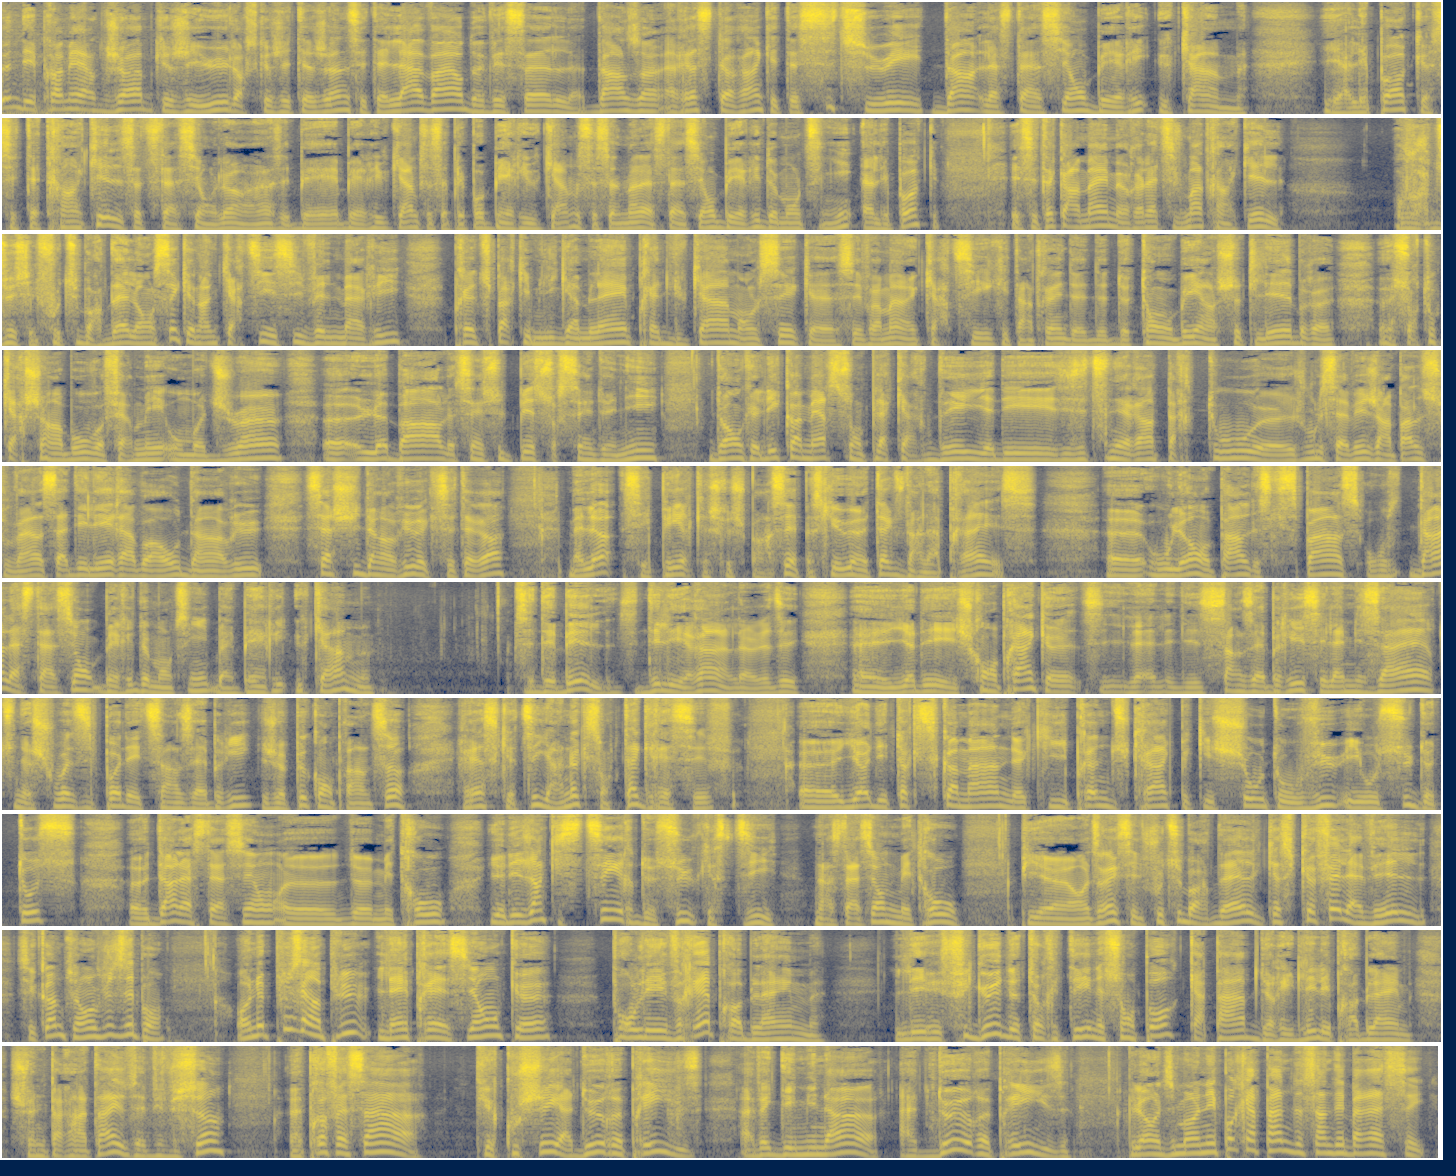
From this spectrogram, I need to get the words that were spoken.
Une des premières jobs que j'ai eues lorsque j'étais jeune, c'était laveur de vaisselle dans un restaurant qui était situé dans la station Berry-UQAM. Et à l'époque, c'était tranquille cette station-là. Hein? C'est Be- Berry-UQAM, ça s'appelait pas Berry-UQAM, c'est seulement la station Berry de Montigny à l'époque. Et c'était quand même relativement tranquille. Aujourd'hui, c'est le foutu bordel. On sait que dans le quartier ici, Ville-Marie, près du parc Émilie-Gamelin, près de Lucam, on le sait que c'est vraiment un quartier qui est en train de, de- tomber en chute libre. Euh, surtout qu'Archambault va fermer au mois de juin. Euh, le bar, le Saint-Sulpice sur Saint-Denis. Donc, les commerces sont placardés. Il y a des, des itinérants partout. Euh, je vous le savez, j'en parle souvent. Ça délire à voix haute dans la rue. Ça chie dans la rue, etc. Mais là, c'est pire que ce que je pensais parce qu'il y a eu un texte dans la presse euh, où là, on parle de ce qui se passe dans la station Berry de Montigny, ben Berry-UQAM. C'est débile, c'est délirant. Là. Je veux dire, euh, il y a des, je comprends que les sans-abri, c'est la misère. Tu ne choisis pas d'être sans-abri. Je peux comprendre ça. Reste que, tu sais, il y en a qui sont agressifs. Euh, Il y a des toxicomanes qui prennent du crack puis qui shootent au vu et au su de tous euh, dans la station euh, de métro. Il y a des gens qui se tirent dessus. Qu'est-ce que? Dans la station de métro. Puis euh, on dirait que c'est le foutu bordel. Qu'est-ce que fait la ville? C'est comme, on je sais pas. On a de plus en plus l'impression que pour les vrais problèmes, les figures d'autorité ne sont pas capables de régler les problèmes. Je fais une parenthèse, vous avez vu ça? Un professeur qui a couché à deux reprises avec des mineurs à deux reprises. Puis là, on dit, mais on n'est pas capable de s'en débarrasser.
